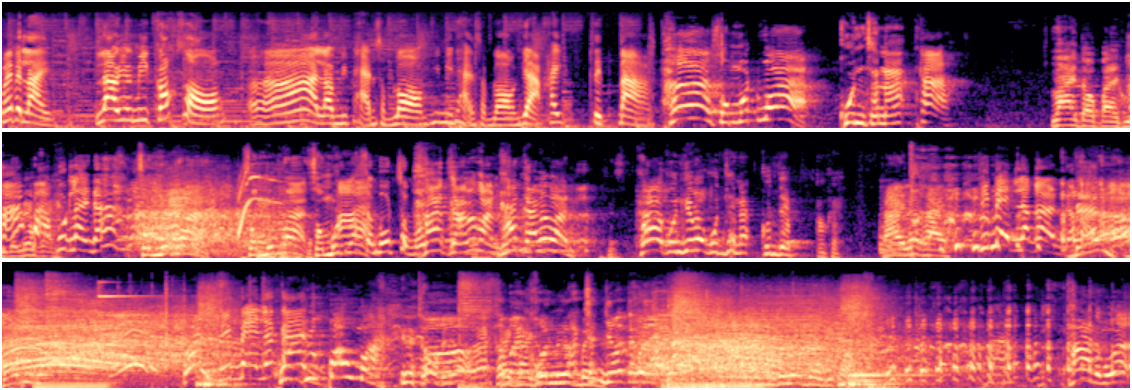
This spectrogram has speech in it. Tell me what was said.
ไม่เป็นไร เรายังมีก๊อกสองอ่าเรามีแผนสำรองที่มีแผนสำรองอยากให้ติดตาม ถ้าสมมุติว่าคุณชนะ ค่ะ ลายต่อไปคุณฮะจะเลือกป่าใครพูดอะไรนะ สมมุติว่าสมมุติว่าสมมุติว่าอ่าสมมุติสมมุติ คาดการณ์ไว้ก่อนคาดการณ์ไว้ก่อน ถ้าคุณคิดว่าคุณชนะ คุณจะโอเคใครเลือกใครพี่เบนละกันเบนเบนพี่เบนละกันคือเป้าหมาย ทำไมคนรักฉันเยอะจังเลยก็เลือกเบนดีกว่าถ้าสมมติว่า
